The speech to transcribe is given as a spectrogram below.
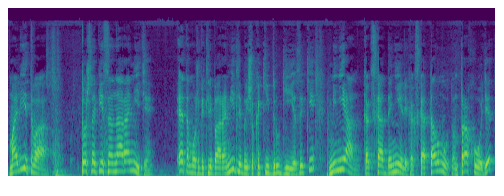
молитва, то, что написано на арамите, это может быть либо арамит, либо еще какие-то другие языки. Миньян, как сказать Даниэль, как сказать Талмуд, он проходит.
